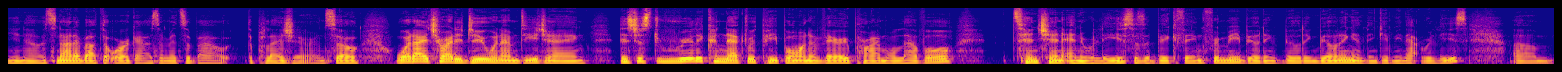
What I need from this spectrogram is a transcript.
you know, it's not about the orgasm, it's about the pleasure. And so, what I try to do when I'm DJing is just really connect with people on a very primal level. Tension and release is a big thing for me, building, building, building, and then giving that release. Um,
